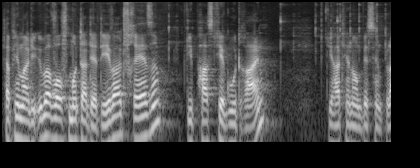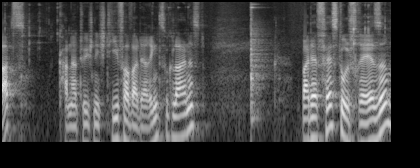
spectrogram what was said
Ich habe hier mal die Überwurfmutter der Dewald-Fräse. Die passt hier gut rein. Die hat hier noch ein bisschen Platz. Kann natürlich nicht tiefer, weil der Ring zu klein ist. Bei der Festool-Fräse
